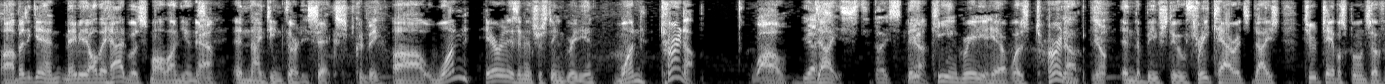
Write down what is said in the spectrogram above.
Uh, but again, maybe all they had was small onions Yeah. in 1936. could be. Uh, one here it is an interesting ingredient. One turnip Wow. Yes. diced. Diced. Big Yeah. key ingredient here was turnip Yep. in the beef stew. Three carrots diced, two tablespoons of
